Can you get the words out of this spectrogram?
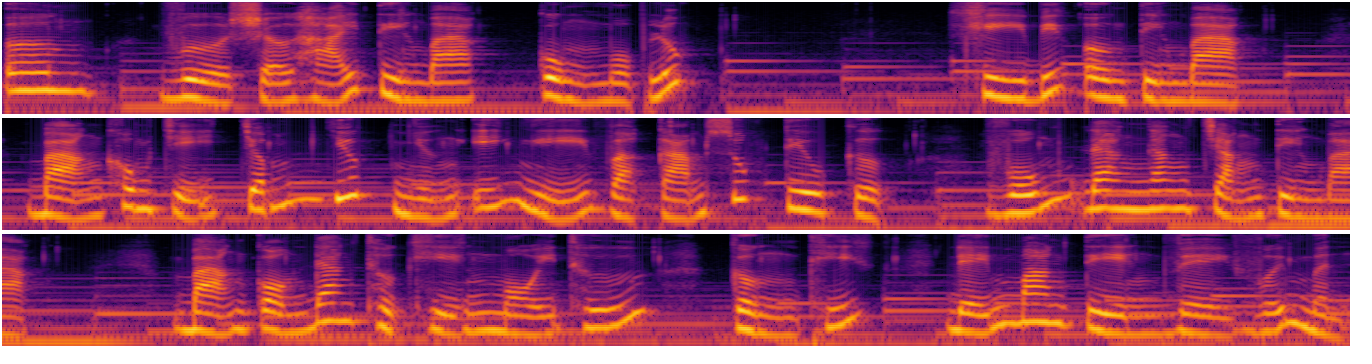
ơn, vừa sợ hãi tiền bạc cùng một lúc. Khi biết ơn tiền bạc, bạn không chỉ chấm dứt những ý nghĩ và cảm xúc tiêu cực vốn đang ngăn chặn tiền bạc, bạn còn đang thực hiện mọi thứ cần thiết để mang tiền về với mình.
